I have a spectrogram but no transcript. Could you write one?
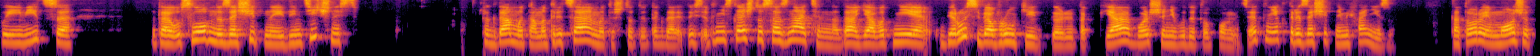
появиться такая условно-защитная идентичность, когда мы там отрицаем это что-то и так далее. То есть это не сказать, что сознательно, да, я вот не беру себя в руки и говорю, так, я больше не буду этого помнить. Это некоторый защитный механизм, который может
